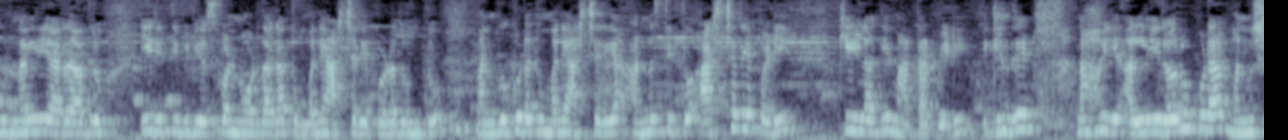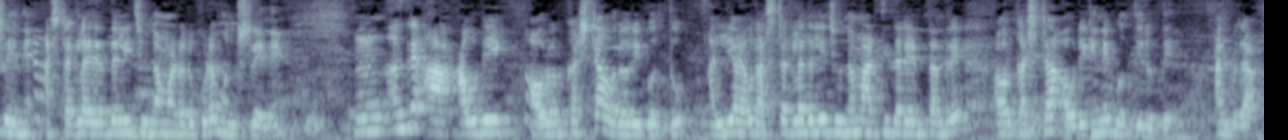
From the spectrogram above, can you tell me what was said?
ಊರಿನಲ್ಲಿ ಯಾರಾದರೂ ಈ ರೀತಿ ವಿಡಿಯೋಸ್ಗಳು ನೋಡಿದಾಗ ತುಂಬಾ ಆಶ್ಚರ್ಯ ಪಡೋದುಂಟು. ನನಗೂ ಕೂಡ ತುಂಬಾ ಆಶ್ಚರ್ಯ ಅನ್ನಿಸ್ತಿತ್ತು. ಆಶ್ಚರ್ಯ ಪಡಿ ಕೀಳಾಗಿ ಮಾತಾಡಬೇಡಿ. ಏಕೆಂದರೆ ನಾವು ಅಲ್ಲಿರೋರು ಕೂಡ ಮನುಷ್ಯರೇನೆ. ಅಷ್ಟಗ್ಲದಲ್ಲಿ ಜೀವನ ಮಾಡೋರು ಕೂಡ ಮನುಷ್ಯರೇನೆ. ಅಂದರೆ ಅವ್ರಿಗೆ, ಅವ್ರವ್ರ ಕಷ್ಟ ಅವ್ರವ್ರಿಗೆ ಗೊತ್ತು. ಅಲ್ಲಿ ಅವ್ರು ಅಷ್ಟಗ್ಲದಲ್ಲಿ ಜೀವನ ಮಾಡ್ತಿದ್ದಾರೆ ಅಂತಂದರೆ ಅವ್ರ ಕಷ್ಟ ಅವ್ರಿಗೇ ಗೊತ್ತಿರುತ್ತೆ. ಅಲ್ವರಾ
